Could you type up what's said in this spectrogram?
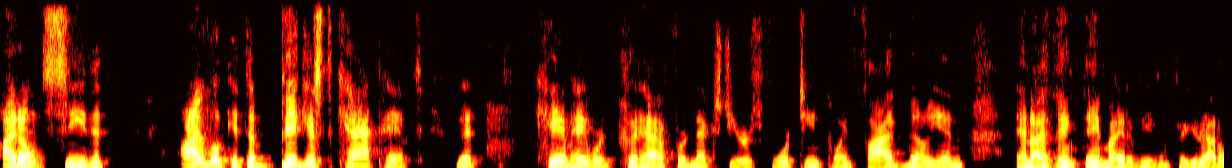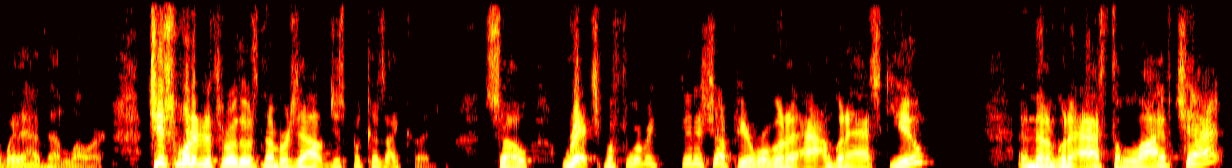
I don't see that. I look at the biggest cap hit that Cam Hayward could have for next year is 14.5 million. And I think they might have even figured out a way to have that lower. Just wanted to throw those numbers out just because I could. So, Rich, before we finish up here, we're going to I'm going to ask you, and then I'm going to ask the live chat.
